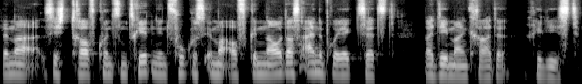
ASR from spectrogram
wenn man sich darauf konzentriert und den Fokus immer auf genau das eine Projekt setzt, bei dem man gerade released.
